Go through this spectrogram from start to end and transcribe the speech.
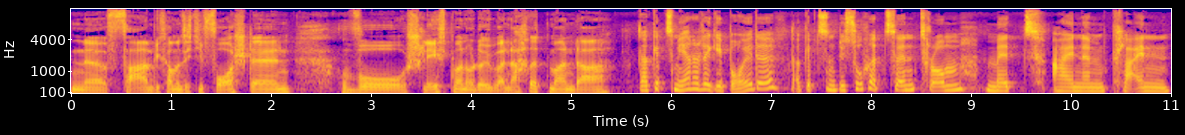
eine Farm. Wie kann man sich die vorstellen? Wo schläft man oder übernachtet man da? Da gibt es mehrere Gebäude. Da gibt es ein Besucherzentrum mit einem kleinen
